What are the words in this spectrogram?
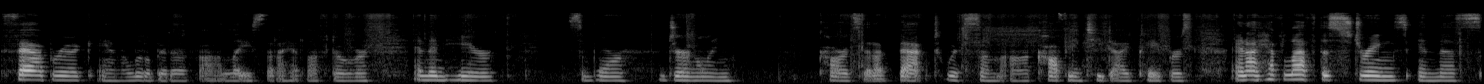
fabric and a little bit of uh, lace that I had left over. And then here, some more journaling cards that I've backed with some uh, coffee and tea dyed papers. And I have left the strings in this.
